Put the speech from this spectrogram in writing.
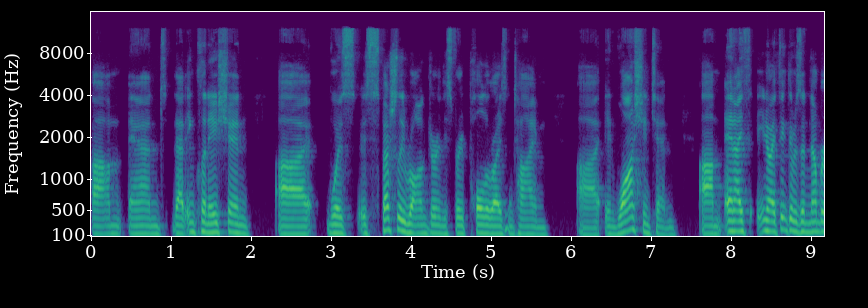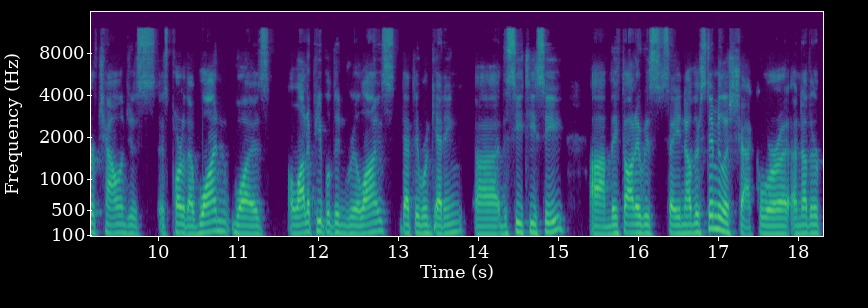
um, and that inclination uh, was especially wrong during this very polarizing time uh, in Washington. Um, and I, th- you know, I think there was a number of challenges as part of that. One was a lot of people didn't realize that they were getting uh, the CTC. Um, they thought it was, say, another stimulus check or a, another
